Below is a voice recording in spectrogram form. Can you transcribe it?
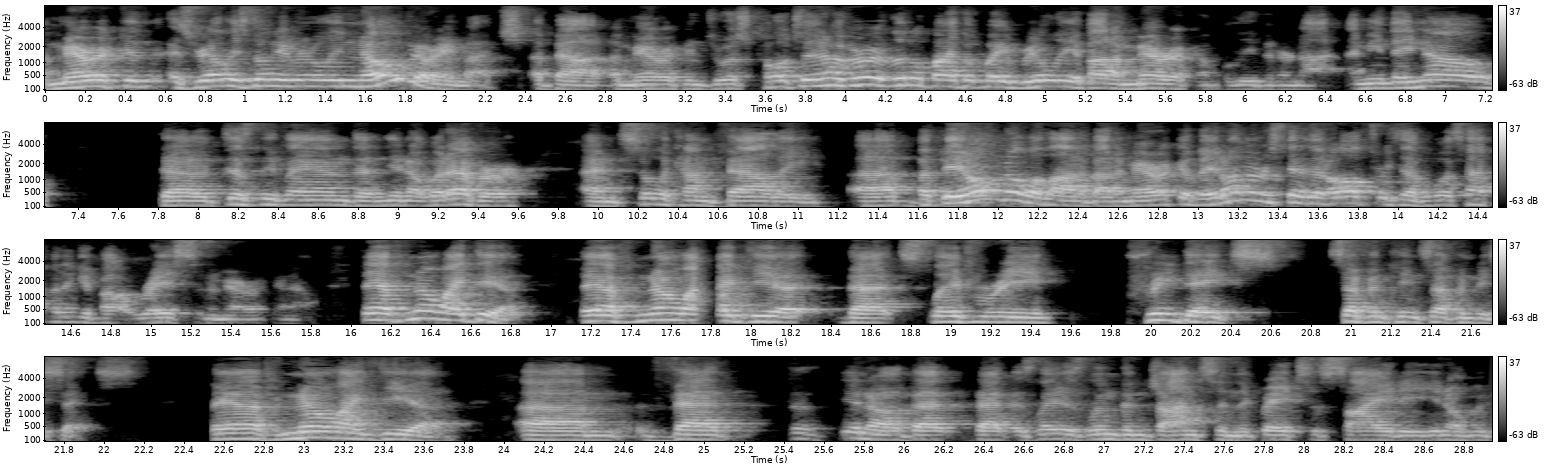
American Israelis don't even really know very much about American Jewish culture. They know very little, by the way, really about America, believe it or not. I mean, they know the Disneyland and you know whatever and Silicon Valley, uh, but they don't know a lot about America. They don't understand at all, for example, what's happening about race in America now. They have no idea. They have no idea that slavery predates 1776. They have no idea um, that you know that that as late as Lyndon Johnson, the Great Society, you know, we've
